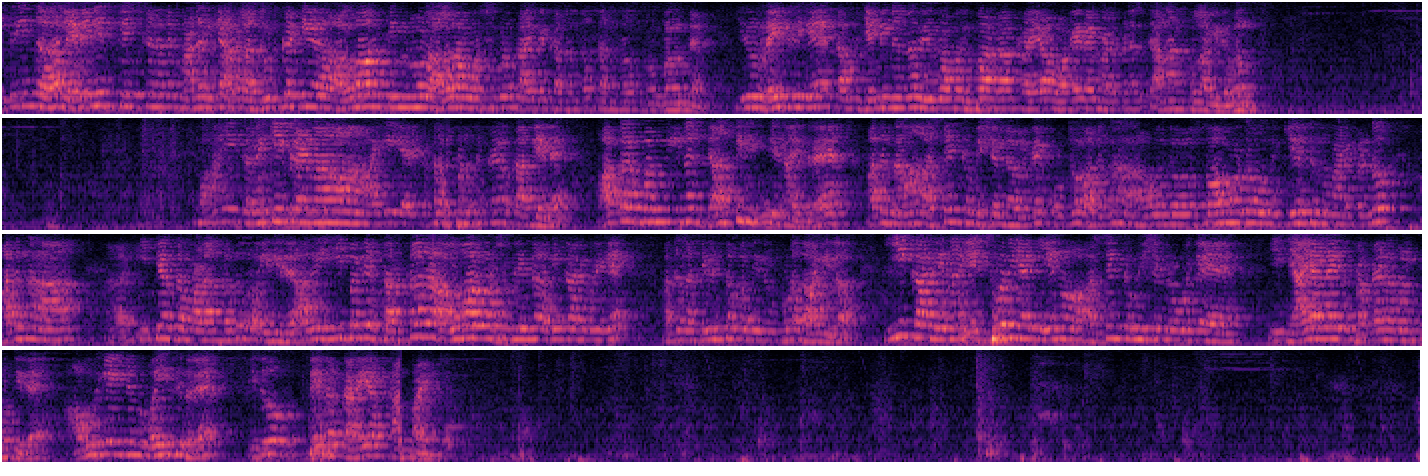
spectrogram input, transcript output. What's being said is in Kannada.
ಇದರಿಂದ ಲೆವೆನಿ ಸ್ಕೆಚ್ ಮಾಡೋದಕ್ಕೆ ಆಗಲ್ಲ. ದುಡ್ಡು ಕಟ್ಟಿ ಹಲವಾರು ತಿಂಗಳು, ಹಲವಾರು ವರ್ಷಗಳು ಕಾಯ್ಬೇಕಾದಂತ ಸಂದರ್ಭ ಬರುತ್ತೆ. ಇದು ರೈತರಿಗೆ ತಮ್ಮ ಜಮೀನನ್ನ ವಿಭಾಗ ವಿಭಾಗ, ಕ್ರಯ ವಗೈರೆ ಮಾಡ್ಕೊಳ್ಳೋದಕ್ಕೆ ಅನಾನುಕೂಲ ಆಗಿದೆ. ಒಂದು ವಾಣಿ ಗಣಕೀಕರಣ ಆಗಿ ಸರಿಪಡಿಸಕ್ಕೆ ಸಾಧ್ಯ ಇದೆ. ಆಕಾರ ಬಂದಿನ ಜಾಸ್ತಿ ವಿಸ್ತೀರ್ಣ ಇದ್ರೆ ಅದನ್ನ ಅಸಿಸ್ಟೆಂಟ್ ಕಮಿಷನ್ ಅವರಿಗೆ ಕೊಟ್ಟು ಅದನ್ನ ಒಂದು ಸ್ವಾಮೋಟೋ ಒಂದು ಕೇಸನ್ನು ಮಾಡಿಕೊಂಡು ಅದನ್ನ ಇತ್ಯರ್ಥ ಮಾಡೋಂಥದ್ದು ಇದಿದೆ. ಅದು ಈ ಬಗ್ಗೆ ಸರ್ಕಾರ ಹಲವಾರು ವರ್ಷಗಳಿಂದ ಅಧಿಕಾರಿಗಳಿಗೆ ಅದನ್ನ ತಿಳಿಸ್ತಾ ಬಂದಿದ್ರು ಕೂಡ ಅದಾಗಿಲ್ಲ. ಈ ಕಾರ್ಯನ ಹೆಚ್ಚುವರಿಯಾಗಿ ಏನು ಅಸಿಸ್ಟೆಂಟ್ ಕಮಿಷನರ್ಗಳಿಗೆ ಈ ನ್ಯಾಯಾಲಯದ ಪ್ರಕರಣಗಳನ್ನು ಕೊಟ್ಟಿದೆ, ಅವ್ರಿಗೆ ಇದನ್ನು ವಹಿಸಿದ್ರೆ ಇದು ಬೇಗ ಕರೆಯ ಪಾಯಿಂಟ್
